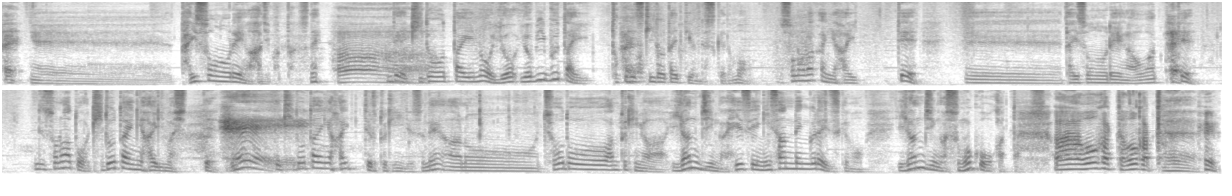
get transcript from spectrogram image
はいえー体操の礼が始まったんですね。はあで機動隊のよ予備部隊特別機動隊っていうんですけども、その中に入って、えー体操の礼が終わって、はいでその後は機動隊に入りまして。で機動隊に入ってる時にですね、あのーちょうどあの時がイラン人が平成23年ぐらいですけどもイラン人がすごく多かったんですよ。ああ多かった多かった、ええ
